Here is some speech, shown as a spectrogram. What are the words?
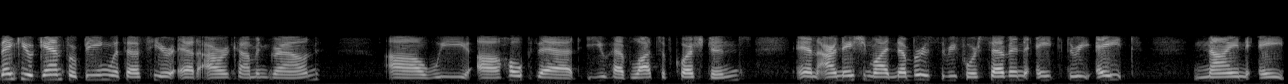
Thank you again for being with us here at Our Common Ground. Uh, we uh, hope that you have lots of questions. And our nationwide number is 347-838-98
